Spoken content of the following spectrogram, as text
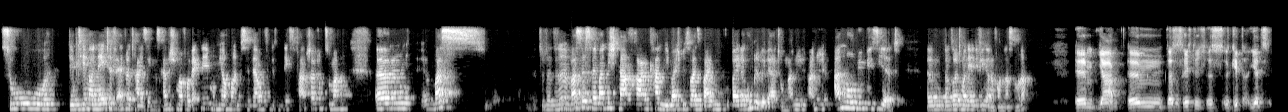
zu dem Thema Native Advertising. Das kann ich schon mal vorwegnehmen, um hier auch mal ein bisschen Werbung für diese nächste Veranstaltung zu machen. Ähm, was, was ist, wenn man nicht nachfragen kann, wie beispielsweise bei, bei der Google-Bewertung, anonymisiert? Ähm, dann sollte man eher die Finger davon lassen, oder? Ähm, ja, ähm, das ist richtig. Es, gibt jetzt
